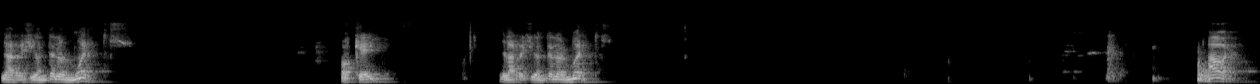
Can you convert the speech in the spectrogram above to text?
la región de los muertos. ¿ok? La región de los muertos. Ahora,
